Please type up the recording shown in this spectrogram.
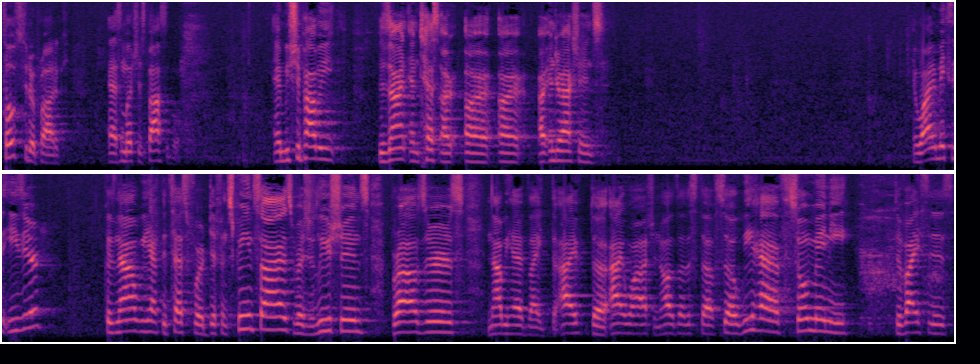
close to the product as much as possible. And we should probably design and test our, our, our, our interactions. And why it makes it easier? Because now we have to test for different screen size, resolutions, browsers. Now we have like the, i the iWatch and all this other stuff. So we have so many devices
